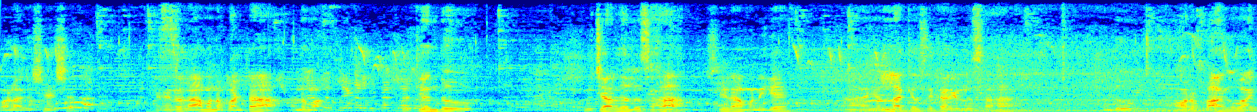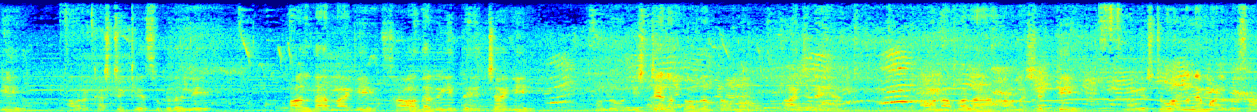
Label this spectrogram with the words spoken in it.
ಬಹಳ ವಿಶೇಷ. ಯಾಕಂದರೆ ರಾಮನ ಬಂಟ ಹನುಮ. ಪ್ರತಿಯೊಂದು ವಿಚಾರದಲ್ಲೂ ಸಹ ಶ್ರೀರಾಮನಿಗೆ ಎಲ್ಲ ಕೆಲಸ ಕಾರ್ಯಗಳು ಸಹ ಒಂದು ಅವರ ಭಾಗವಾಗಿ ಅವರ ಕಷ್ಟಕ್ಕೆ ಸುಖದಲ್ಲಿ ಪಾಲ್ದಾರನಾಗಿ ಸಹೋದರನಿಗಿಂತ ಹೆಚ್ಚಾಗಿ ಒಂದು ನಿಷ್ಠೆಯನ್ನು ತೋರಿದಂಥವನು ಆಂಜನೇಯ. ಅವನ ಬಲ, ಅವನ ಶಕ್ತಿ ನಾವು ಎಷ್ಟು ವರ್ಣನೆ ಮಾಡಿದ್ರು ಸಹ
